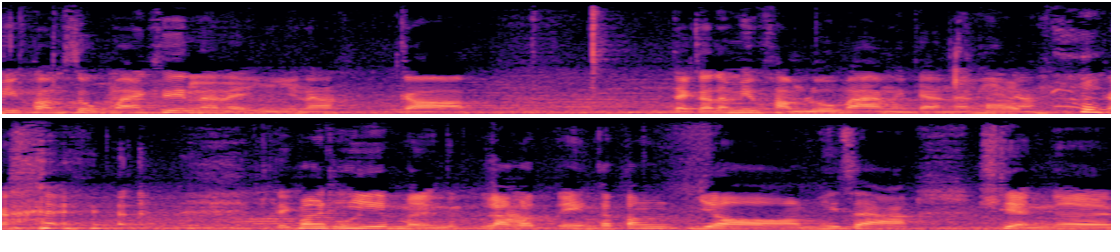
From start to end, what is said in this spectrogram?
มีความสุขมากขึ้นอะไรอย่างนี้นะก็ แต่ก็ต้องมีความรู้บ้างเหมือนกันนะพี่นะก็ บางทีเหมือนเราก็เองก็ต้องยอมที่จะเสียเงิน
